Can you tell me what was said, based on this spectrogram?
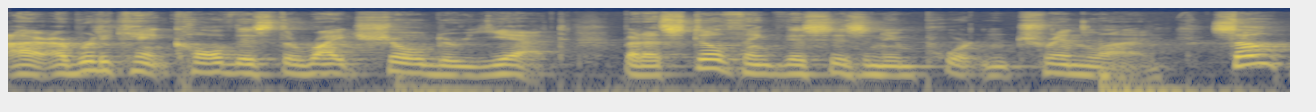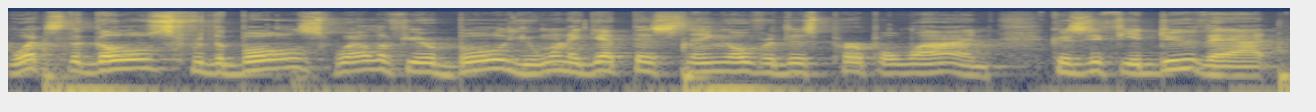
I, I really can't call this the right shoulder yet, but I still think this is an important trend line. So, what's the goals for the Bulls? Well, if you're a Bull, you want to get this thing over this purple line because if you do that,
